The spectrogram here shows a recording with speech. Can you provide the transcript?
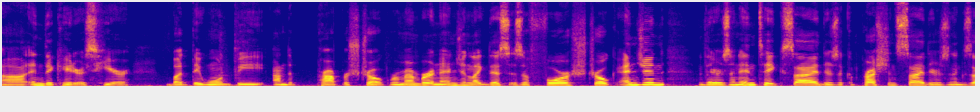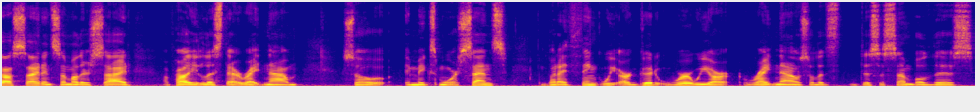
uh, indicators here but they won't be on the proper stroke. Remember, an engine like this is a four-stroke engine. There's an intake side, there's a compression side, there's an exhaust side, and some other side. I'll probably list that right now so it makes more sense. But I think we are good where we are right now. So let's disassemble this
